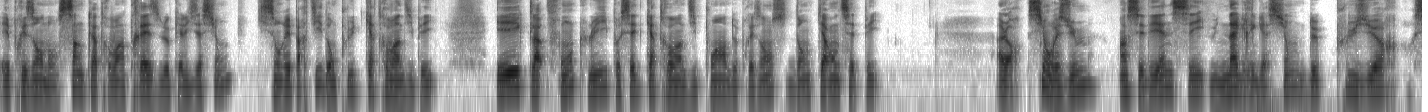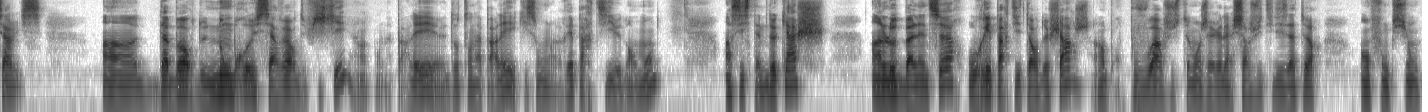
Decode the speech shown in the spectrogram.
est présent dans 193 localisations, qui sont réparties dans plus de 90 pays. Et CloudFront, lui, possède 90 points de présence dans 47 pays. Alors, si on résume, un CDN, c'est une agrégation de plusieurs services. D'abord de nombreux serveurs de fichiers hein, euh, dont on a parlé et qui sont répartis euh, dans le monde. Un système de cache, un load balancer ou répartiteur de charge hein, pour pouvoir justement gérer la charge utilisateur en fonction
